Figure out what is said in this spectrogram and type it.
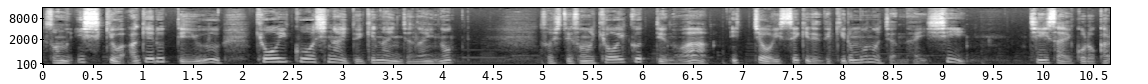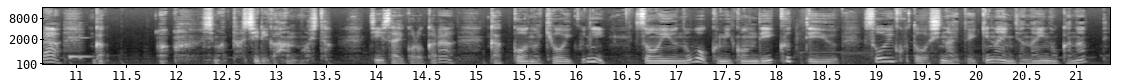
その意識を上げるっていう教育をしないといけないんじゃないの？そしてその教育っていうのは一朝一夕でできるものじゃないし、小さい頃からが、あ、しまった。シリが反応した。小さい頃から学校の教育にそういうのを組み込んでいくっていう、そういうことをしないといけないんじゃないのかなって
